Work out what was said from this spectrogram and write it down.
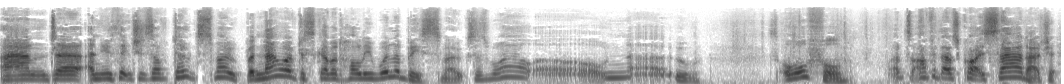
And uh, and you think to yourself, don't smoke. But now I've discovered Holly Willoughby smokes as well. Oh, no. It's awful. That's, I think that's quite sad, actually.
